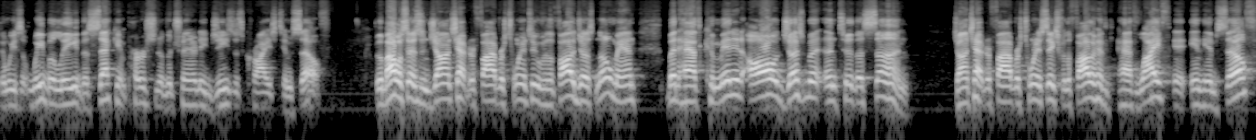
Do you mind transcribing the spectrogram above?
than we, we believe the second person of the Trinity, Jesus Christ himself. But The Bible says in John chapter 5, verse 22, For the Father judges no man, but hath committed all judgment unto the Son. John chapter 5, verse 26, For the Father hath, hath life in himself.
